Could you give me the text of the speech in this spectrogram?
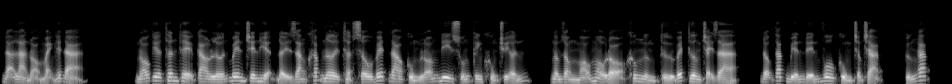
đã là nọ mạnh hết đà. Nó kia thân thể cao lớn bên trên hiện đầy răng khắp nơi thật sâu vết đao cùng lõm đi xuống kinh khủng truy ấn ngầm dòng máu màu đỏ không ngừng từ vết thương chảy ra, động tác biến đến vô cùng chậm chạp, cứng ngắc,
